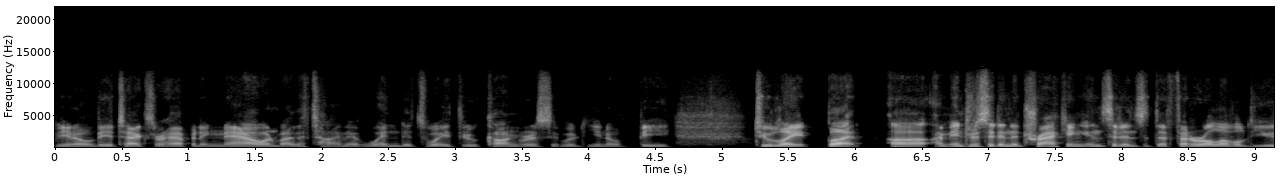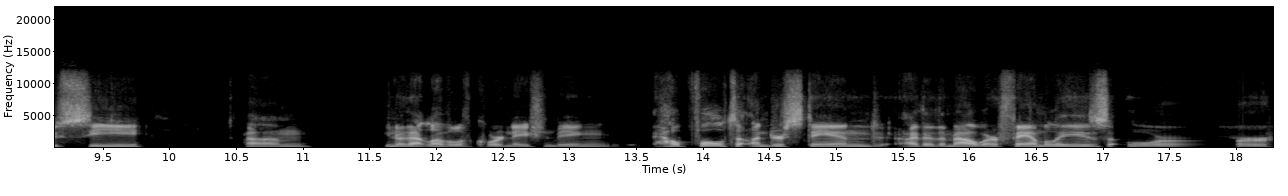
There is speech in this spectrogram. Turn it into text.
you know the attacks are happening now and by the time it wend its way through congress it would you know be too late. But uh, i'm interested in the tracking incidents at the federal level. Do you see um, you know that level of coordination being helpful to understand either the malware families or, or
